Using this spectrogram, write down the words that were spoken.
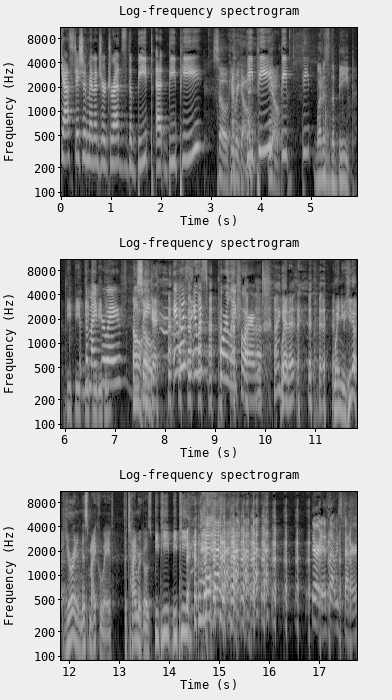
gas station manager dreads the beep at BP. So here we go. BP? You know, beep beep. what is the beep? beep, beep, The beep, beep, beep, microwave. Oh, So- okay. It was it was poorly formed. I When- get it. When you heat up urine in this microwave, the timer goes BP, BP. There it is. That was better.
